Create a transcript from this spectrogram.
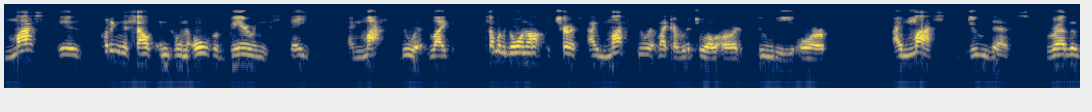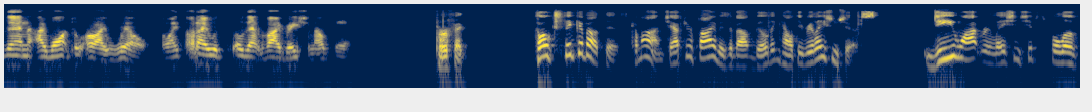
Must is putting yourself into an overbearing state and must do it. Like someone going off to church, I must do it like a ritual or a duty or I must do this rather than I want to or I will. So I thought I would throw that vibration out there. Perfect. Folks, think about this. Come on. Chapter 5 is about building healthy relationships. Do you want relationships full of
